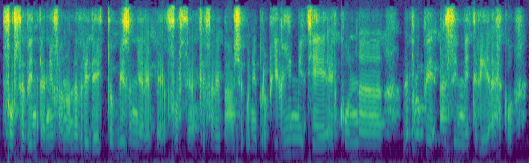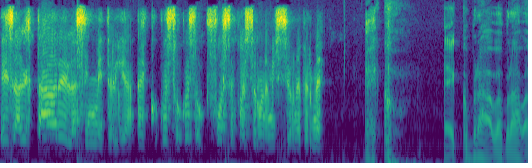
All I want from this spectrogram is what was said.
forse vent'anni fa non l'avrei detto, bisognerebbe forse anche fare pace con i propri limiti e con uh, le proprie asimmetrie, ecco, esaltare la simmetria, ecco, questo, questo forse può essere una missione per me. Ecco, ecco, brava, brava.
